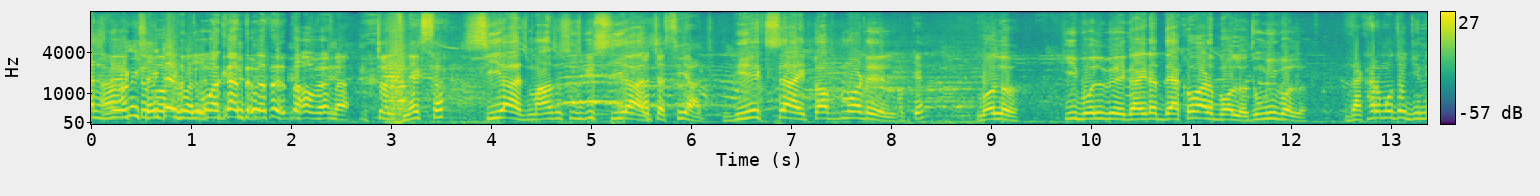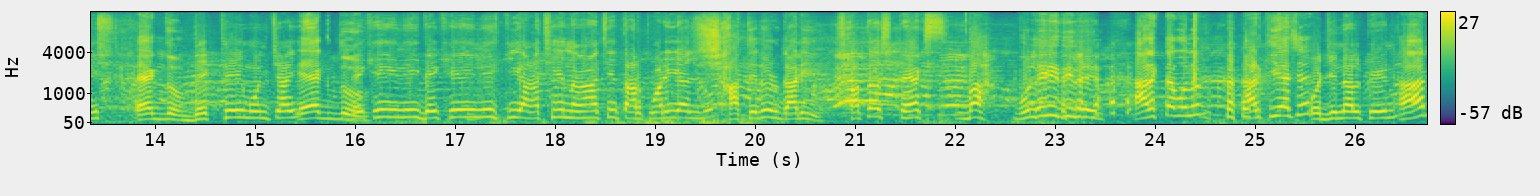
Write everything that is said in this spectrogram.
আসবে আমি সেইটাই বললাম। তোমাকে দৌড়াতে হবে না। চল next sir Ciaz Maruti Suzuki Ciaz. আচ্ছা Ciaz. VXI top model okay বলো কি বলবে? গাড়িটা দেখো আর বলো তুমি বলো। দেখার মতো জিনিস। একদম। দেখতেই মন চাই। একদম। দেখেই নি দেখেই নি কি আছে না আছে তারপরেই আসব। সতেরোর গাড়ি। সাতাশ ট্যাক্স। বাহ বলেই দিলেন। আরেকটা বলুন আর কি আছে? অরিজিনাল পেন আর?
